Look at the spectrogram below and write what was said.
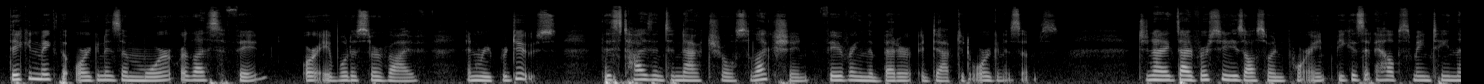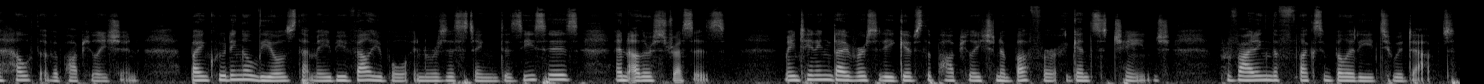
they can make the organism more or less fit or able to survive and reproduce. This ties into natural selection, favoring the better adapted organisms. Genetic diversity is also important because it helps maintain the health of a population by including alleles that may be valuable in resisting diseases and other stresses. Maintaining diversity gives the population a buffer against change, providing the flexibility to adapt.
